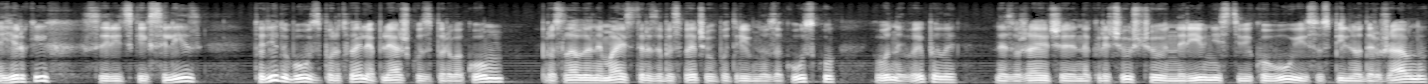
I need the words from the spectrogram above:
гірких сирітських сліз, тоді добув з портфеля пляшку з перваком. Прославлений майстер забезпечив потрібну закуску, вони випили, незважаючи на кричущу нерівність вікову і суспільно державну.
